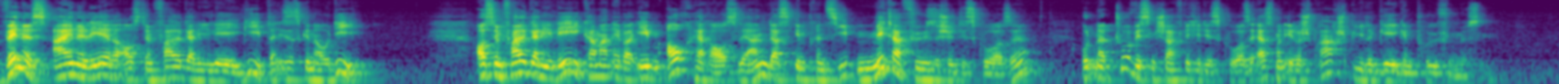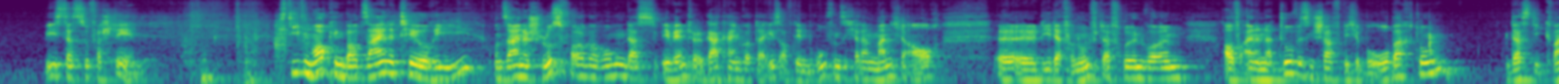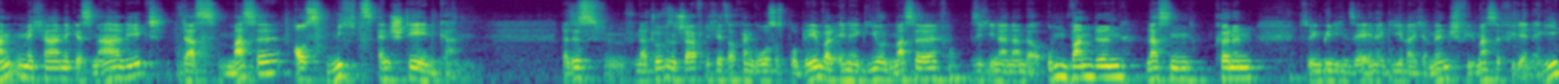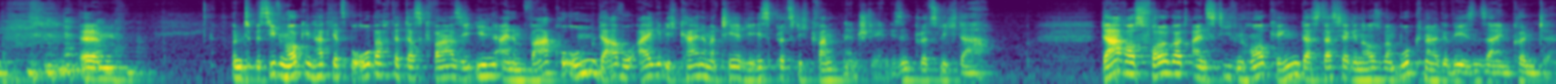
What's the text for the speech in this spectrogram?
Wenn es eine Lehre aus dem Fall Galilei gibt, dann ist es genau die. Aus dem Fall Galilei kann man aber eben auch herauslernen, dass im Prinzip metaphysische Diskurse und naturwissenschaftliche Diskurse erstmal ihre Sprachspiele gegenprüfen müssen. Wie ist das zu verstehen? Stephen Hawking baut seine Theorie und seine Schlussfolgerungen, dass eventuell gar kein Gott da ist, auf den berufen sich ja dann manche auch, äh, die der Vernunft erfrönen wollen, auf eine naturwissenschaftliche Beobachtung, dass die Quantenmechanik es nahelegt, dass Masse aus nichts entstehen kann. Das ist naturwissenschaftlich jetzt auch kein großes Problem, weil Energie und Masse sich ineinander umwandeln lassen können. Deswegen bin ich ein sehr energiereicher Mensch, viel Masse, viel Energie. ähm, und Stephen Hawking hat jetzt beobachtet, dass quasi in einem Vakuum, da wo eigentlich keine Materie ist, plötzlich Quanten entstehen. Die sind plötzlich da. Daraus folgert ein Stephen Hawking, dass das ja genauso beim Urknall gewesen sein könnte.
